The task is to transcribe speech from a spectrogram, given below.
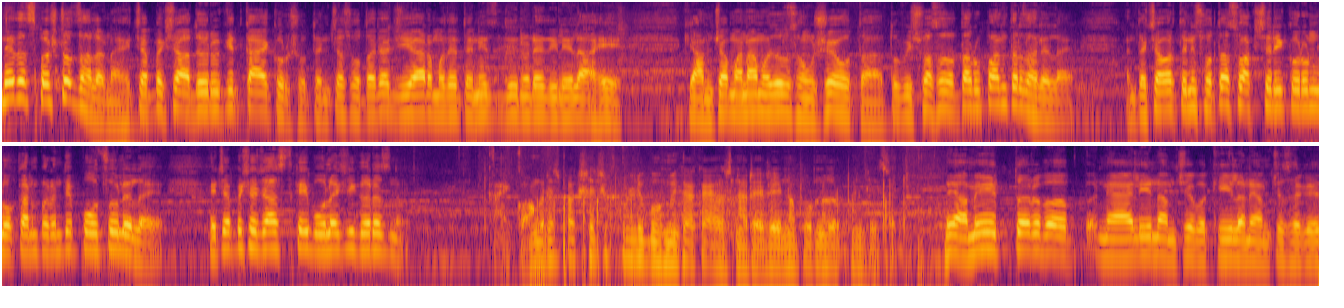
नाही तर स्पष्टच झालं ना ह्याच्यापेक्षा अधोरेखित काय करू शकतो त्यांच्या स्वतःच्या जी आरमध्ये त्यांनीच निर्णय दिलेला आहे की आमच्या मनामध्ये जो संशय होता तो विश्वासात आता रूपांतर झालेला आहे. आणि त्याच्यावर त्यांनी स्वतः स्वाक्षरी करून लोकांपर्यंत पोहोचवलेलं आहे. ह्याच्यापेक्षा जास्त काही बोलायची गरज नाही. काय? काँग्रेस पक्षाची पुढली भूमिका काय असणार आहे रेणापूर नगरपंचायतीसाठी नाही आम्ही तर ब- न्यायालयीन आमचे वकील आणि आमचे सगळे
